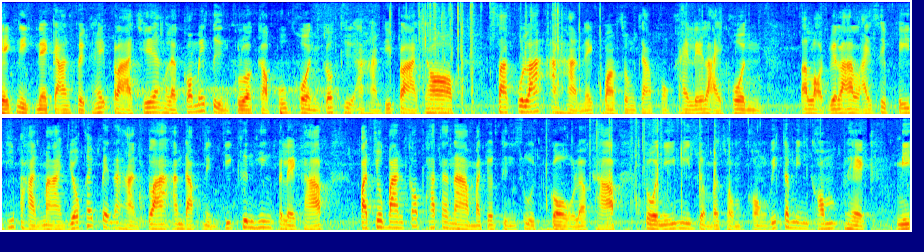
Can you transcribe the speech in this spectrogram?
เทคนิคในการฝึกให้ปลาเชื่อง แล้วก็ไม่ตื่นกลัวกับผู้คนก็คืออาหารที่ปลาชอบซากุระอาหารในความทรงจำของใครหลาย ๆ คน ตลอดเวลาหลายสิบปีที่ผ่านมายกให้เป็นอาหารปลาอันดับหนึ่งที่ขึ้นหิ้งไปเลยครับ ปัจจุบันก็พัฒนามาจนถึงสูตรโกลแล้วครับ ตัวนี้มีส่วนผสมของวิตามินคอมเพล็กซ์มี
